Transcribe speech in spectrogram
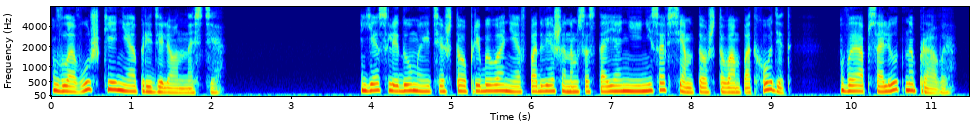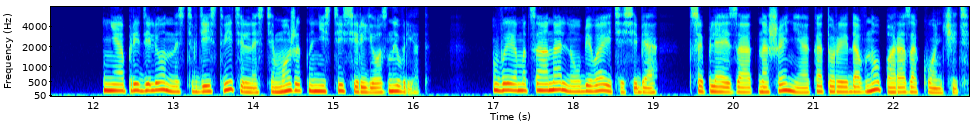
В ловушке неопределенности. Если думаете, что пребывание в подвешенном состоянии не совсем то, что вам подходит, вы абсолютно правы. Неопределенность в действительности может нанести серьезный вред. Вы эмоционально убиваете себя, цепляясь за отношения, которые давно пора закончить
